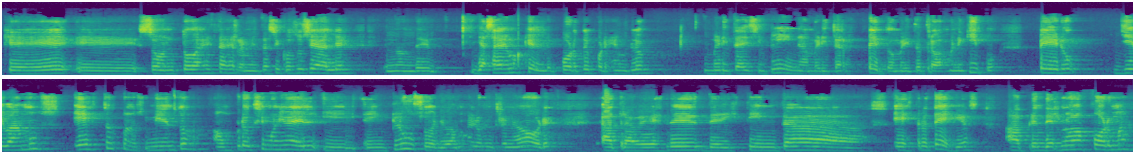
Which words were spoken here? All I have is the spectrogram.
que eh, son todas estas herramientas psicosociales, en donde ya sabemos que el deporte, por ejemplo, merita disciplina, merita respeto, merita trabajo en equipo, pero llevamos estos conocimientos a un próximo nivel y, e incluso llevamos a los entrenadores a través de, distintas estrategias a aprender nuevas formas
